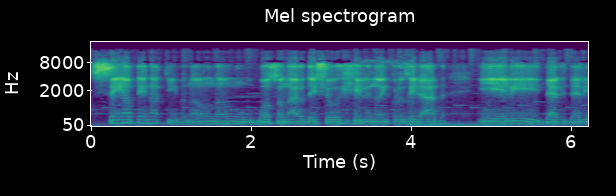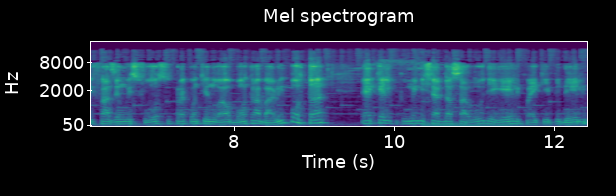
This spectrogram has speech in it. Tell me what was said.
sem alternativa. Não, não, Bolsonaro deixou ele na encruzilhada e ele deve, deve fazer um esforço para continuar o bom trabalho. O importante é que, ele, que o Ministério da Saúde e ele, com a equipe dele,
